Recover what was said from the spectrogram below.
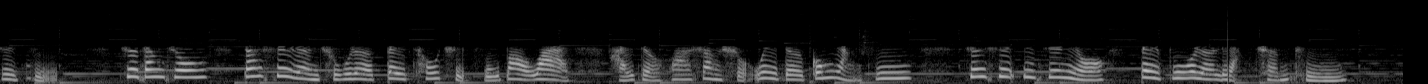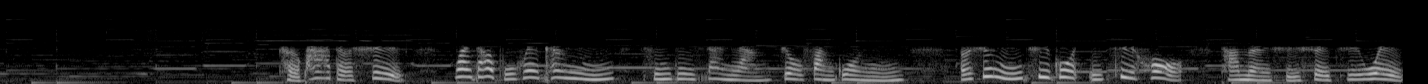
自己。这当中，当事人除了被抽取福报外，还得花上所谓的供养金，真是一只牛被剥了两层皮。可怕的是，外道不会看您心地善良就放过您，而是您去过一次后，他们食髓知味，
